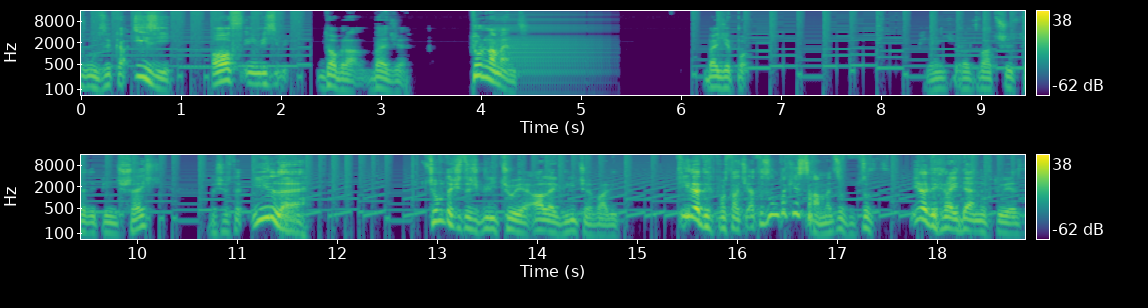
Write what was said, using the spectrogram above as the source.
To muzyka. Easy. Off, invisible. Dobra, będzie. Tournament. Będzie po... 5, raz, 2, 3, 4, 5, 6. Ile? Czemu to się coś gliczuje? Ale glicze wali. Ile tych postaci? A to są takie same. Co, co, ile tych Raidenów tu jest?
